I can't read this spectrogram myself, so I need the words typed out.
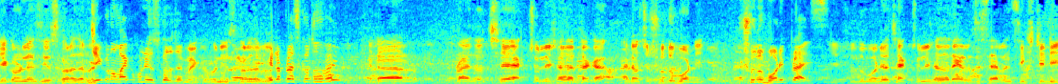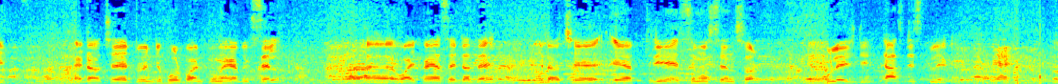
যে কোনো লেন্স ইউজ করা যাবে। যে কোনো মাইক্রোফোন ইউজ করা যাবে? মাইক্রোফোন ইউজ করা যাবে। এটা প্রাইস কত হবে? এটার প্রাইস হচ্ছে একচল্লিশ হাজার টাকা। এটা হচ্ছে শুধু বডি শুধু বডি প্রাইস জি শুধু বডি হচ্ছে একচল্লিশ হাজার টাকা এটা হচ্ছে সেভেন সিক্সটি ডি এটা হচ্ছে twenty four point two megapixel wifi আছে এটাতে। এটা হচ্ছে F three CMOS sensor full HD touch display তো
